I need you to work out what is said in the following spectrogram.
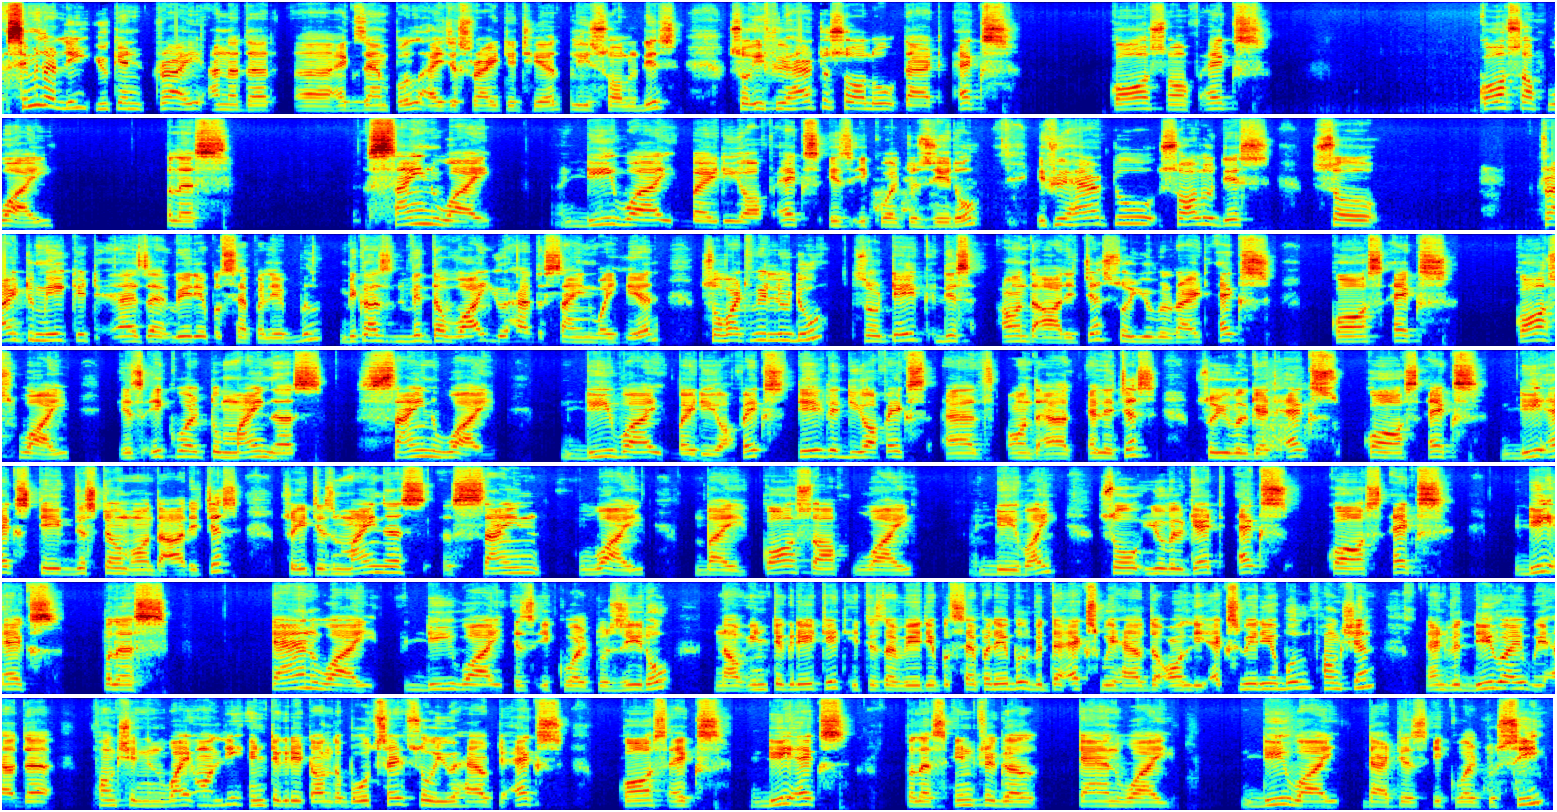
Similarly you can try another uh, example. I just write it here. Please solve this. So if you have to solve that x cos of x cos of y plus sine y dy by d of x is equal to 0 if you have to solve this so try to make it as a variable separable because with the y you have the sine y here. So what will you do? So take this on the RHS. So you will write x cos x cos y is equal to minus sine y dy by d of x. Take the d of x as on the LHS. So you will get x cos x dx. Take this term on the RHS. So it is minus sine y by cos of y dy. So you will get x cos x dx plus tan y dy is equal to 0 now integrate it it is a variable separable. With the x we have the only x variable function. And with dy we have the function in y only. Integrate on the both sides. So you have to x cos x dx plus integral tan y dy. That is equal to c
